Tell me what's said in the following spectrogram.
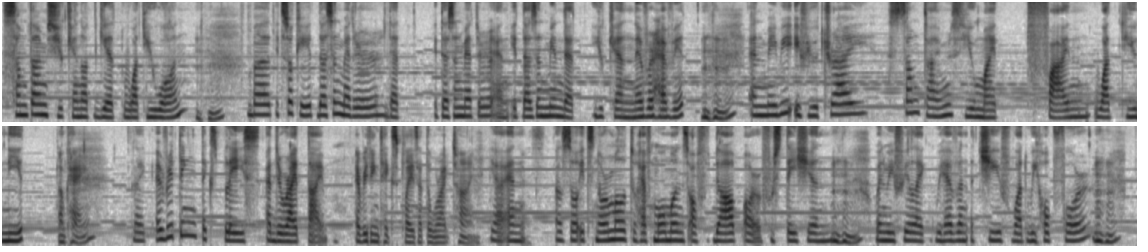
sometimes you cannot get what you want, mm-hmm. but it's okay. It doesn't matter that it doesn't matter, and it doesn't mean that you can never have it. Mm-hmm. And maybe if you try, sometimes you might find what you need. Okay. Like everything takes place at the right time. Everything takes place at the right time. Yeah, and also it's normal to have moments of doubt or frustration when we feel like we haven't achieved what we hope for.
